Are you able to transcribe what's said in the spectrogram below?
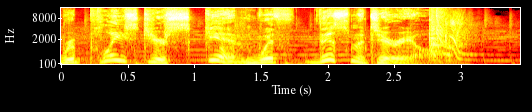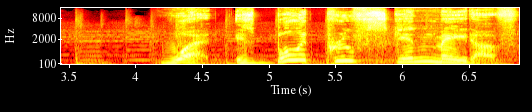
replaced your skin with this material? What is bulletproof skin made of?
